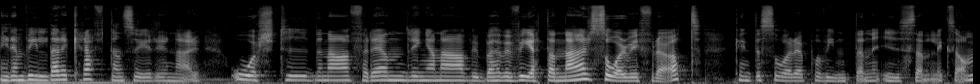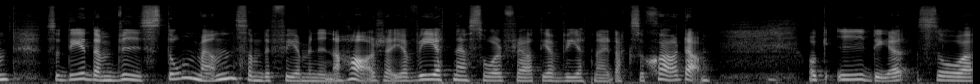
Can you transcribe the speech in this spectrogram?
i den vildare kraften så är det den här årstiderna, förändringarna, vi behöver veta när sår vi fröet. Kan inte så det på vintern i isen liksom. Så det är den visdomen som det feminina har. Så här, jag vet när jag sår fröet, jag vet när det är dags att skörda. Och i det så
